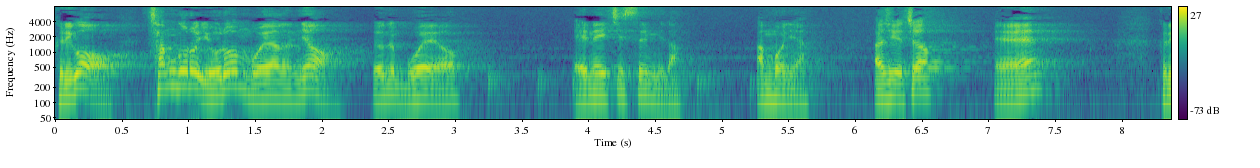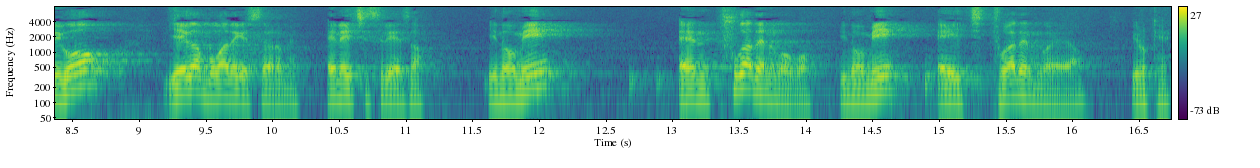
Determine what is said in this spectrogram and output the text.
그리고 참고로 이런 모양은요. 여러분들 뭐예요? NH3입니다. 암모니아. 아시겠죠? 예. 그리고 얘가 뭐가 되겠어요, 그러면? NH3에서. 이놈이 N2가 되는 거고, 이놈이 H2가 되는 거예요. 이렇게.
